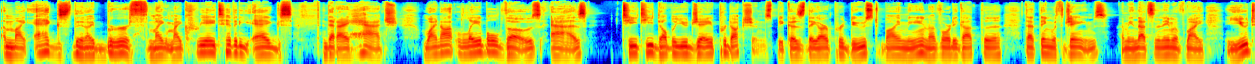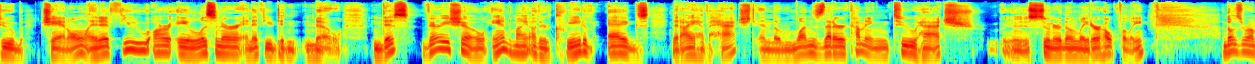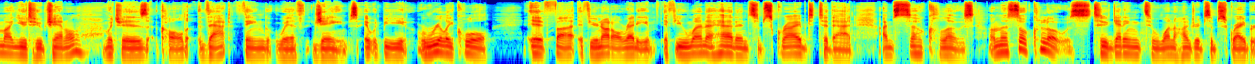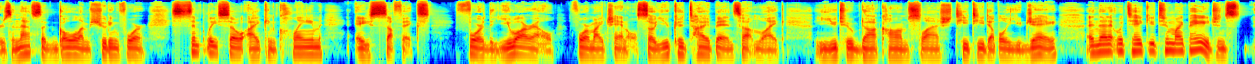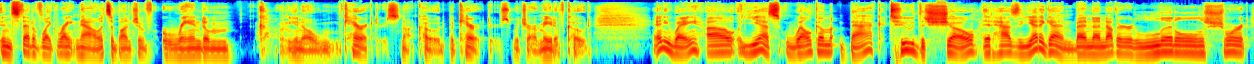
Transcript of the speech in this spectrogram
my eggs that I birth, my my creativity eggs that I hatch, why not label those as TTWJ Productions because they are produced by me and I've already got the that thing with James. I mean that's the name of my YouTube channel and if you are a listener and if you didn't know, this very show and my other creative eggs that I have hatched and the ones that are coming to hatch uh, sooner than later hopefully those are on my YouTube channel, which is called That Thing with James. It would be really cool if uh, if you're not already, if you went ahead and subscribed to that. I'm so close. I'm so close to getting to 100 subscribers, and that's the goal I'm shooting for. Simply so I can claim a suffix for the URL for my channel. So you could type in something like youtube.com slash ttwj and then it would take you to my page instead of like right now it's a bunch of random you know characters not code but characters which are made of code Anyway, uh, yes, welcome back to the show. It has yet again been another little short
